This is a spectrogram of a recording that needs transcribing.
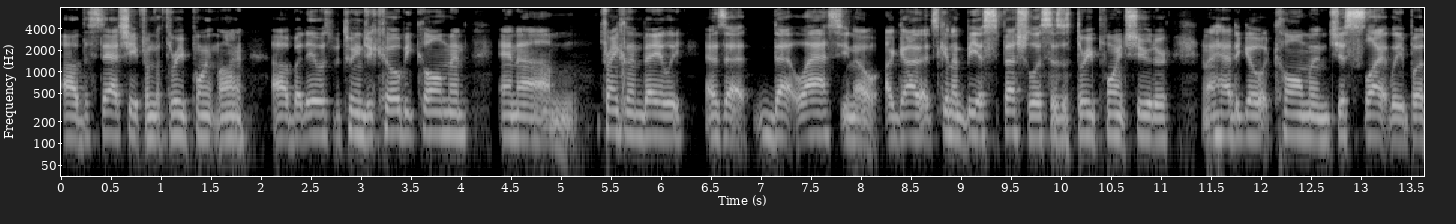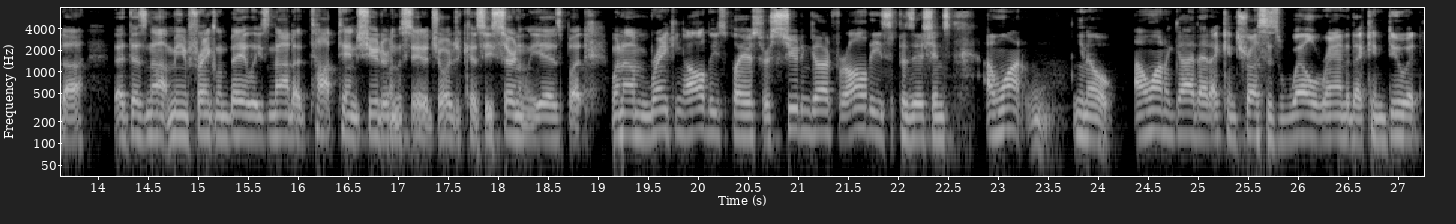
uh, the stat sheet from the three point line. Uh, but it was between Jacoby Coleman and um, Franklin Bailey as that that last, you know, a guy that's going to be a specialist as a three point shooter, and I had to go with Coleman just slightly, but uh, that does not mean Franklin Bailey's not a top 10 shooter in the state of Georgia because he certainly is. But when I'm ranking all these players for shooting guard for all these positions, I want, you know, I want a guy that I can trust is well rounded, that can do it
